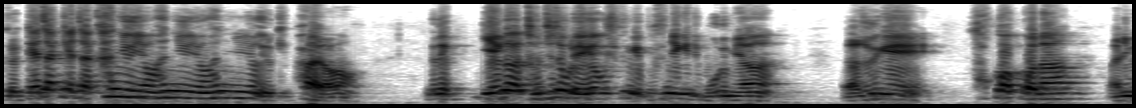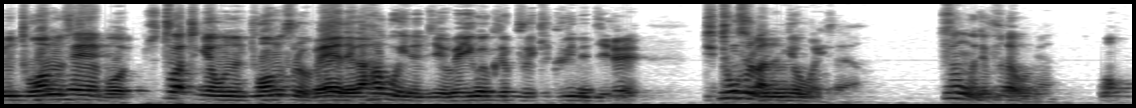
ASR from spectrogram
그 깨작깨작 한 유형, 한 유형, 한 유형 이렇게 파요. 근데 얘가 전체적으로 얘기하고 싶은 게 무슨 얘기인지 모르면 나중에 섞었거나 아니면 도함수의 뭐 수투 같은 경우는 도함수를 왜 내가 하고 있는지 왜 이걸 그래프로 이렇게 그리는지를 뒤통수를 맞는 경우가 있어요. 수능 문제 풀다 보면 어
